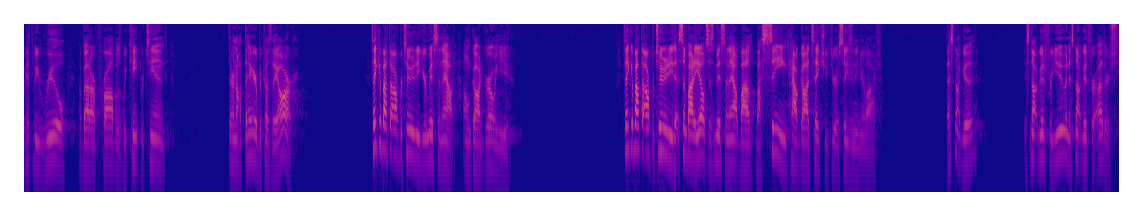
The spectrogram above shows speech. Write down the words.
We have to be real about our problems. We can't pretend they're not there because they are. Think about the opportunity you're missing out on God growing you. Think about the opportunity that somebody else is missing out by, by seeing how God takes you through a season in your life. That's not good. It's not good for you and it's not good for others.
